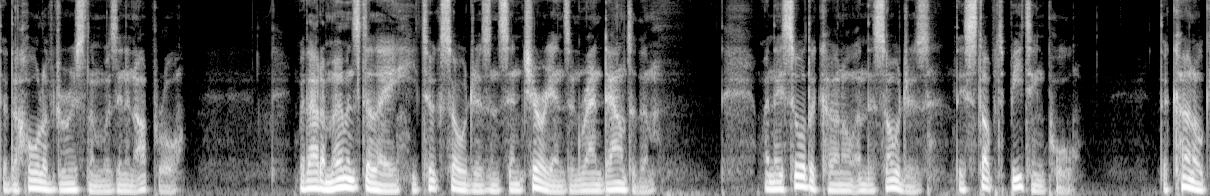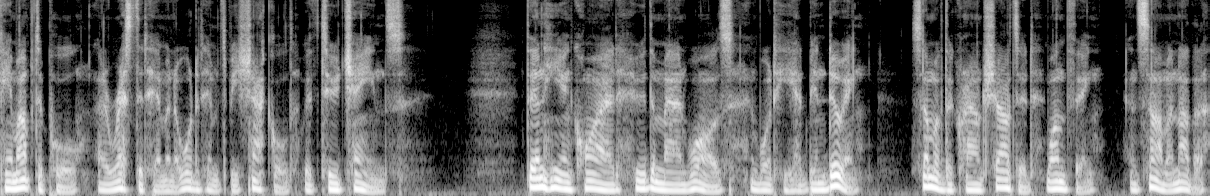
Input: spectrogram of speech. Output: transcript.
that the whole of Jerusalem was in an uproar. Without a moment's delay, he took soldiers and centurions and ran down to them. When they saw the colonel and the soldiers, they stopped beating Paul. The colonel came up to Paul and arrested him and ordered him to be shackled with two chains then he inquired who the man was and what he had been doing. Some of the crowd shouted one thing, and some another.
